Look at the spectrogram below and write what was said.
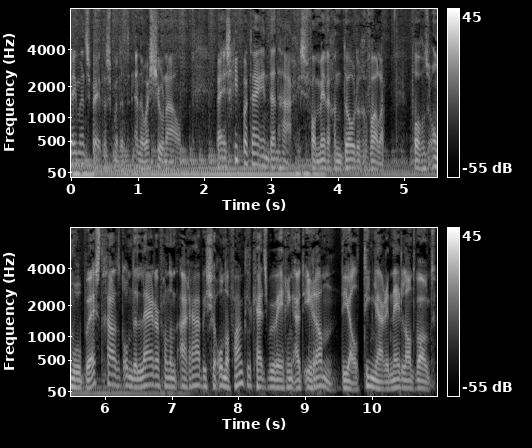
Clemens Peters met het NOS Journaal. Bij een schietpartij in Den Haag is vanmiddag een dode gevallen. Volgens Omroep West gaat het om de leider van een Arabische onafhankelijkheidsbeweging uit Iran... die al tien jaar in Nederland woont.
